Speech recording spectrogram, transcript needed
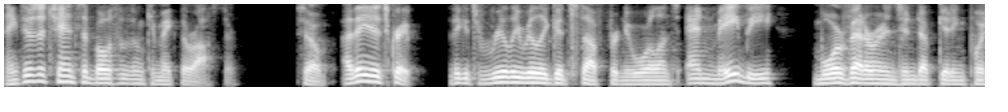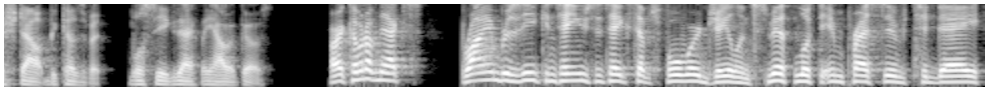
I think there's a chance that both of them can make the roster. So I think it's great. I think it's really, really good stuff for New Orleans. And maybe more veterans end up getting pushed out because of it. We'll see exactly how it goes. All right, coming up next, Bryan Bresee continues to take steps forward. Jaylon Smith looked impressive today,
